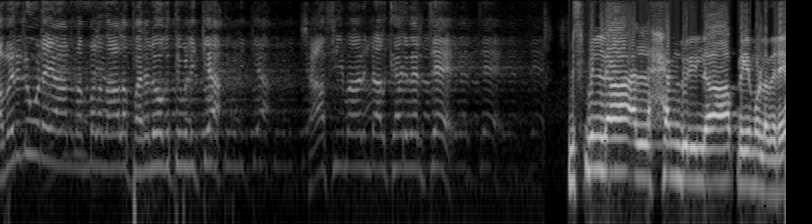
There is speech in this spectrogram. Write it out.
അവരിലൂടെയാണ് നമ്മളെ നാളെ പരലോകത്ത് വിളിക്കുക. ആൾക്കാർ വരട്ടെ. ബിസ്മില്ല അലഹമുല്ല പ്രിയമുള്ളവരെ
